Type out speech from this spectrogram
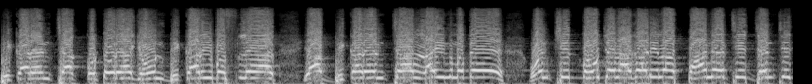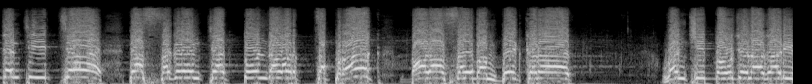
भिकाऱ्यांच्या कोटोऱ्या घेऊन भिकारी बसल्यात या भिकाऱ्यांच्या लाईन मध्ये वंचित बहुजन आघाडीला पाहण्याची ज्यांची ज्यांची इच्छा आहे त्या सगळ्यांच्या तोंडावर चपराक बाळासाहेब आंबेडकर वंचित बहुजन आघाडी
